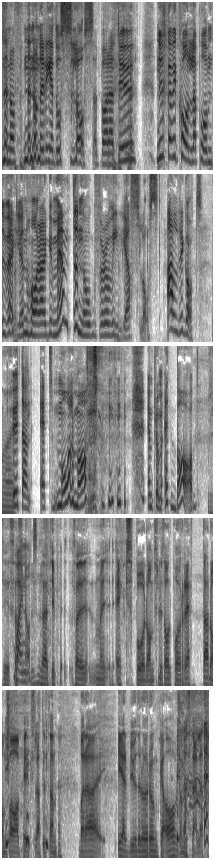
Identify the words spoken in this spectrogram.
När någon, när någon är redo att slåss, att bara du, nu ska vi kolla på om du verkligen har argumenten nog för att vilja slåss. Aldrig gått. Nej. Utan ett mål mat, en prom- ett bad. Precis, Why not? Så här, typ, så här, med Expo, de slutar hålla på och rätta dem på avpixlat utan bara erbjuder att runka av dem istället.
